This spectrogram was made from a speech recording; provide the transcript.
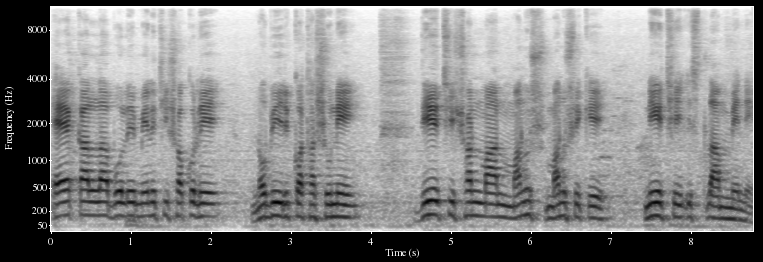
এক আল্লাহ বলে মেনেছি সকলে, নবীর কথা শুনে। দিয়েছি সম্মান, মানুষ মানুষকে, নিয়েছি ইসলাম মেনে।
